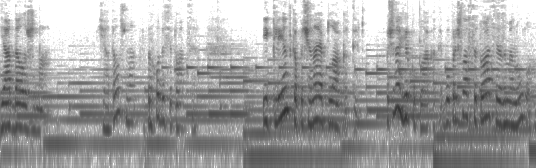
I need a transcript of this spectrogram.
Я должна. Я должна. Приходить ситуація. І клієнтка починає плакати. Починає гірко плакати, бо прийшла ситуація з минулого.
